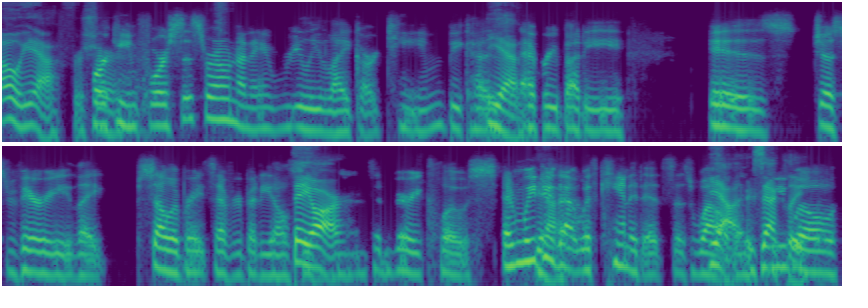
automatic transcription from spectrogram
Oh yeah, for sure. working for Cicerone, and I really like our team because Yeah. everybody is just very like celebrates everybody else. They are. and very close. And we Yeah. do that with candidates as well. Yeah, Like, we exactly. will,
